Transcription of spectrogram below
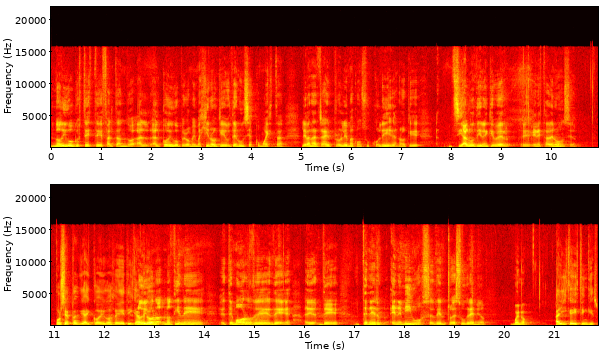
No digo que usted esté faltando al, código, pero me imagino que denuncias como esta le van a traer problemas con sus colegas, ¿no? que si algo tienen que ver en esta denuncia. Por cierto que hay códigos de ética. Lo digo, no tiene eh, temor de, eh, de, tener enemigos dentro de su gremio? Bueno, hay que distinguir.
